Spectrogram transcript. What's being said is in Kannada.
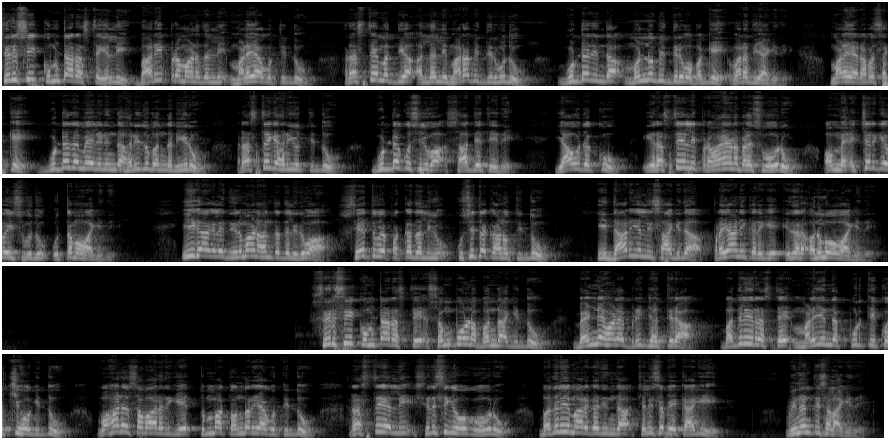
ಶಿರಸಿ ಕುಮಟಾ ರಸ್ತೆಯಲ್ಲಿ ಭಾರೀ ಪ್ರಮಾಣದಲ್ಲಿ ಮಳೆಯಾಗುತ್ತಿದ್ದು, ರಸ್ತೆ ಮಧ್ಯ ಅಲ್ಲಲ್ಲಿ ಮರ ಬಿದ್ದಿರುವುದು ಗುಡ್ಡದಿಂದ ಮಣ್ಣು ಬಿದ್ದಿರುವ ಬಗ್ಗೆ ವರದಿಯಾಗಿದೆ. ಮಳೆಯ ರಭಸಕ್ಕೆ ಗುಡ್ಡದ ಮೇಲಿನಿಂದ ಹರಿದು ಬಂದ ನೀರು ರಸ್ತೆಗೆ ಹರಿಯುತ್ತಿದ್ದು, ಗುಡ್ಡ ಕುಸಿಯುವ ಸಾಧ್ಯತೆ ಇದೆ. ಯಾವುದಕ್ಕೂ ಈ ರಸ್ತೆಯಲ್ಲಿ ಪ್ರಯಾಣ ಬೆಳೆಸುವವರು ಒಮ್ಮೆ ಎಚ್ಚರಿಕೆ ವಹಿಸುವುದು ಉತ್ತಮವಾಗಿದೆ. ಈಗಾಗಲೇ ನಿರ್ಮಾಣ ಹಂತದಲ್ಲಿರುವ ಸೇತುವೆ ಪಕ್ಕದಲ್ಲಿಯೂ ಕುಸಿತ ಕಾಣುತ್ತಿದ್ದು, ಈ ದಾರಿಯಲ್ಲಿ ಸಾಗಿದ ಪ್ರಯಾಣಿಕರಿಗೆ ಇದರ ಅನುಭವವಾಗಿದೆ. ಸಿರ್ಸಿ ಕುಮಟಾ ರಸ್ತೆ ಸಂಪೂರ್ಣ ಬಂದ್ ಆಗಿದ್ದು, ಬೆಣ್ಣೆಹೊಳೆ ಬ್ರಿಡ್ಜ್ ಹತ್ತಿರ ಬದಲಿ ರಸ್ತೆ ಮಳೆಯಿಂದ ಪೂರ್ತಿ ಕೊಚ್ಚಿ ಹೋಗಿದ್ದು, ವಾಹನ ಸವಾರರಿಗೆ ತುಂಬ ತೊಂದರೆಯಾಗುತ್ತಿದ್ದು, ರಸ್ತೆಯಲ್ಲಿ ಶಿರಸಿಗೆ ಹೋಗುವವರು ಬದಲಿ ಮಾರ್ಗದಿಂದ ಚಲಿಸಬೇಕಾಗಿ ವಿನಂತಿಸಲಾಗಿದೆ.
